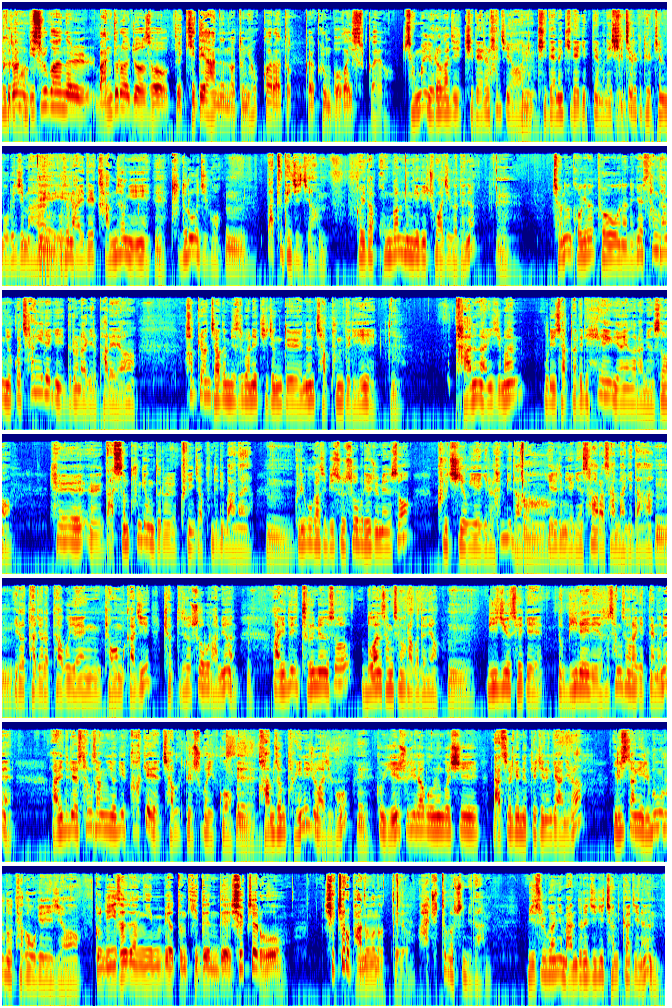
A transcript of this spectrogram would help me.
그런 미술관을 만들어줘서 이렇게 기대하는 어떤 효과라든가 그럼 뭐가 있을까요? 정말 여러 가지 기대를 하죠. 음. 기대는 기대기 때문에 실제 로 이렇게 될지는 모르지만 예, 예. 우선 아이들의 감성이 예. 부드러워지고 음. 따뜻해지죠. 음. 거기다 공감 능력이 좋아지거든요. 예. 저는 거기다 더 원하는 게 상상력과 창의력이 늘어나기를 바래요. 학교 한 작은 미술관에 기증되는 작품들이 예. 다는 아니지만 우리 작가들이 해외 여행을 하면서 해외 낯선 풍경들을 그린 작품들이 많아요. 음. 그리고 가서 미술 수업을 해주면서 그 지역 얘기를 합니다. 아. 예를 들면 여기는 사하라 사막이다. 음. 이렇다 저렇다 하고 여행 경험까지 곁들여서 수업을 하면 음. 아이들이 들으면서 무한 상상을 하거든요. 음. 미지의 세계 또 미래에 대해서 상상을 하기 때문에 아이들의 상상력이 크게 자극될 수가 있고 네. 감성 당연히 좋아지고 네. 그 예술이라고 하는 것이 낯설게 느껴지는 게 아니라 일상의 일부로 다가오게 되죠. 그 이제 이사장님의 어떤 기대인데 실제로 실제로 반응은 어때요? 아주 뜨겁습니다. 음. 미술관이 만들어지기 전까지는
